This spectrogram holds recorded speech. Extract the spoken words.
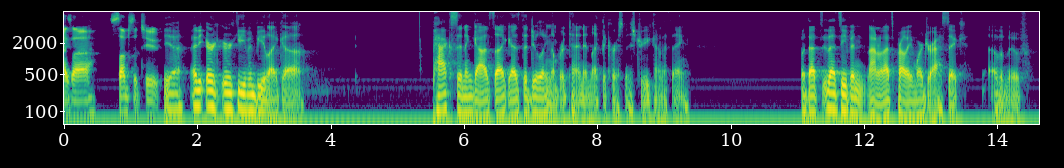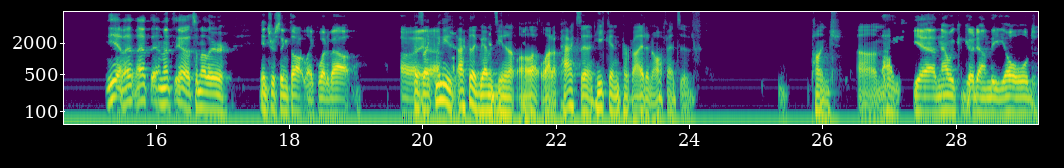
as a substitute. yeah and or, or it could even be like uh paxten and gazdag as the dueling number 10 in like the christmas tree kind of thing but that's that's even i don't know that's probably more drastic of a move Yeah, that, that and that's yeah, that's another interesting thought. Like, what about? Uh, Because like yeah. we need, I feel like we haven't seen a, a lot, of Paxten, and he can provide an offensive punch. Um, Um, yeah, now we could go down the old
